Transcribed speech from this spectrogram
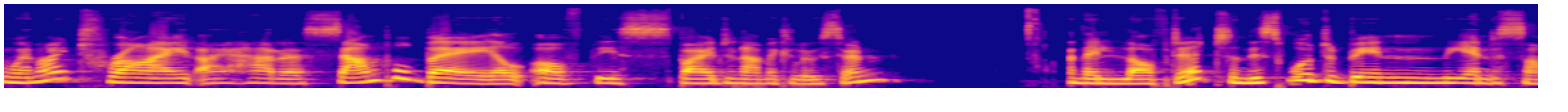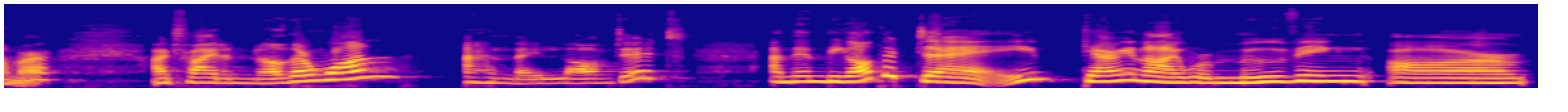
when I tried, I had a sample bale of this biodynamic lucerne and they loved it. And this would have been the end of summer. I tried another one and they loved it. And then the other day, Gary and I were moving our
